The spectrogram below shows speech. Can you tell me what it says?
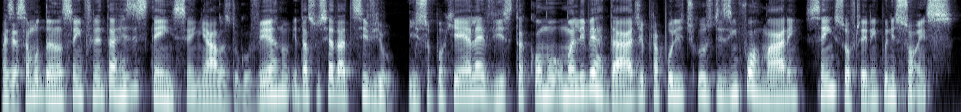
mas essa mudança enfrenta resistência em alas do governo e da sociedade civil. Isso porque ela é vista como uma liberdade para políticos desinformarem sem sofrerem punições.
